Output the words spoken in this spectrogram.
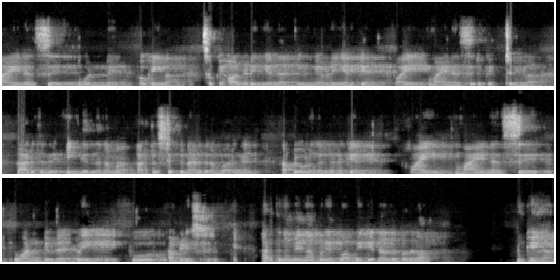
மைனஸ் ஒன்னு. ஓகேங்களா? ஓகே ஆல்ரெடி இங்க என்ன இருக்குங்க? எப்படிங்க எனக்கு ஃபைவ் மைனஸ் இருக்கு. சரிங்களா? அடுத்தது இங்க இருந்து நம்ம அடுத்த ஸ்டெப் நான் எழுதுறேன் பாருங்க. அப்ப எவ்வளோங்க இருக்கு எனக்கு? Five minus one divide by four அப்படின்னு சொல்லி அடுத்து நம்ம என்ன பண்ணிருப்போம் அப்படி கேட்டால் வந்து பார்த்தீங்கன்னா ஓகேங்களா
